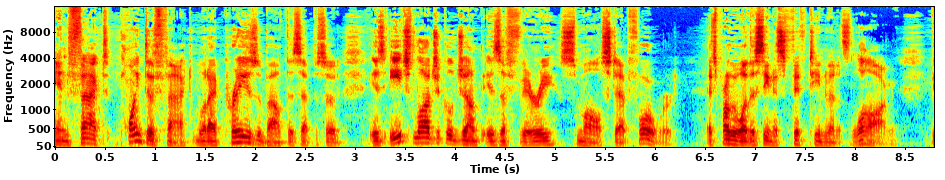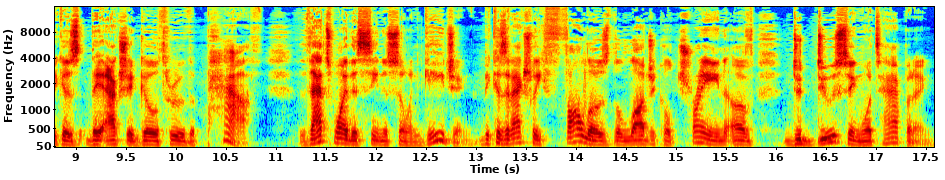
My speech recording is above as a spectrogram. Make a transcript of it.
In fact, point of fact, what I praise about this episode is each logical jump is a very small step forward. It's probably why the scene is 15 minutes long, because they actually go through the path that's why this scene is so engaging, because it actually follows the logical train of deducing what's happening.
